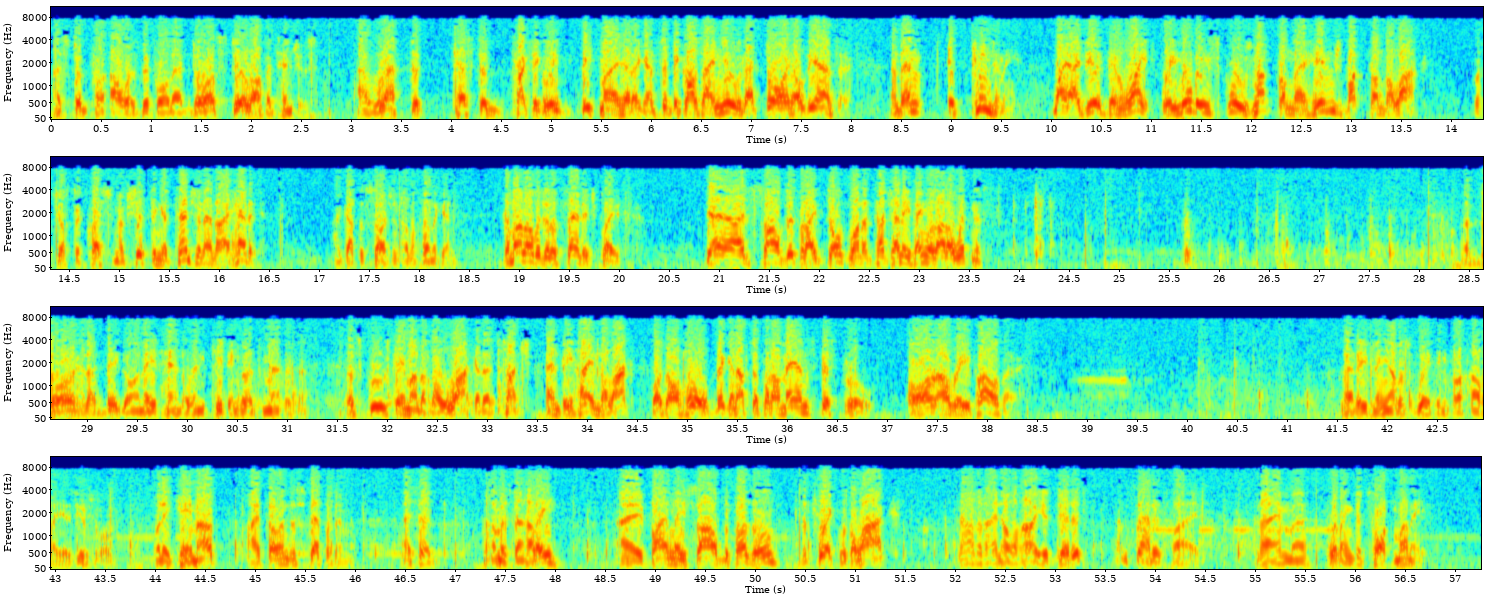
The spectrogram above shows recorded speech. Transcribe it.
I stood for hours before that door, still off its hinges. I rapped it, tested, practically beat my head against it because I knew that door held the answer. And then it came to me. My idea had been right, removing screws not from the hinge, but from the lock. It was just a question of shifting attention, and I had it. I got the sergeant on the phone again. Come on over to the Sandage place. Yeah, I've solved it, but I don't want to touch anything without a witness. The door had a big ornate handle in keeping with its methodness. The screws came out of the lock at a touch, and behind the lock was a hole big enough to put a man's fist through. Or a revolver. That evening, I was waiting for Holly as usual. When he came out, I fell into step with him. I said, Well, Mr. Holly, I finally solved the puzzle, the trick with the lock. Now that I know how you did it, I'm satisfied. And I'm uh, willing to talk money.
